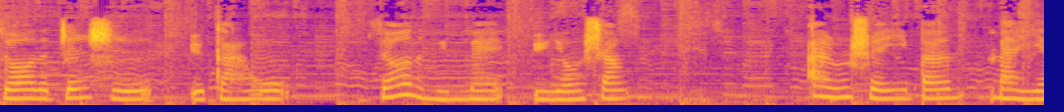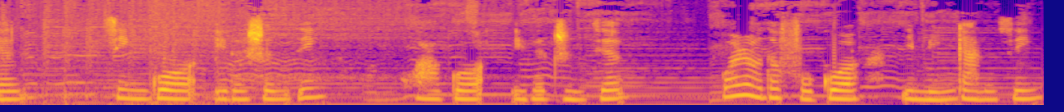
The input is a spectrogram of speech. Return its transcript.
所有的真实与感悟，所有的明媚与忧伤，爱如水一般蔓延，浸过你的神经，划过你的指尖，温柔的抚过你敏感的心。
